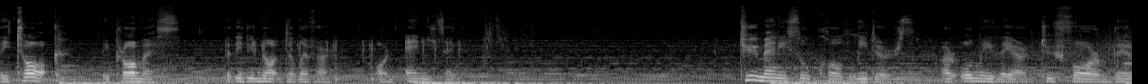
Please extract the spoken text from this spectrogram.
They talk, they promise, but they do not deliver on anything. Too many so-called leaders are only there to form their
